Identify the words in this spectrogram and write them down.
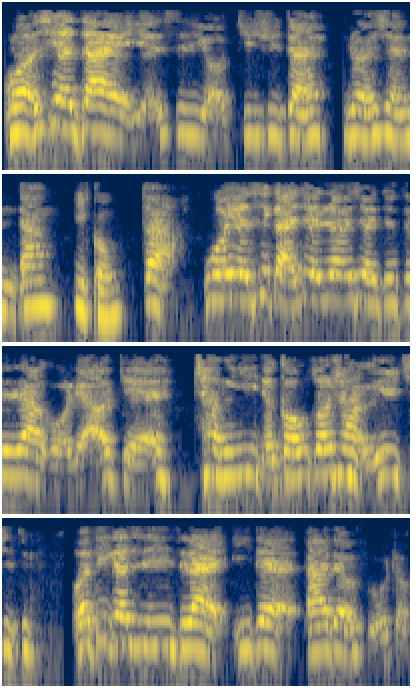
我现在也是有继续在热线当义工。对啊，我也是感谢热线，就是让我了解诚意的工作场域。其实我第一个是一直在伊甸阿德福中，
